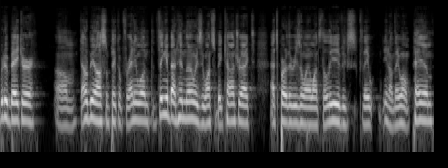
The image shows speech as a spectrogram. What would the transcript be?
Budda Baker, um, that would be an awesome pickup for anyone. The thing about him though is he wants a big contract. That's part of the reason why he wants to leave. Is they, you know, they won't pay him.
